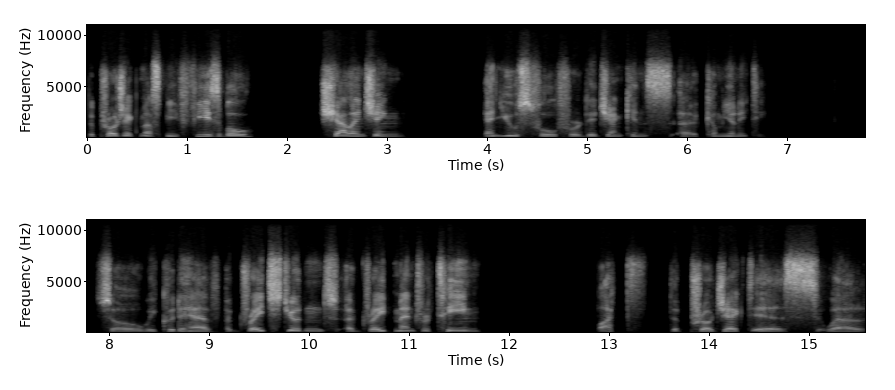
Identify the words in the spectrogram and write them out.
The project must be feasible, challenging, and useful for the Jenkins uh, community. So we could have a great student, a great mentor team, but the project is, well,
